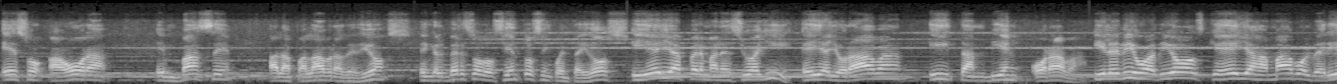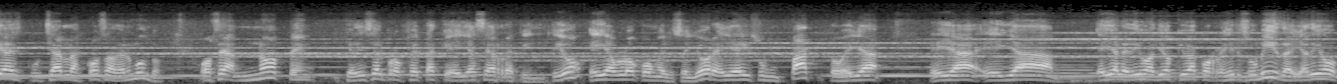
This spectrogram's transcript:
eso ahora en base a la palabra de Dios. En el verso 252, y ella permaneció allí. Ella lloraba y también oraba. Y le dijo a Dios que ella jamás volvería a escuchar las cosas del mundo. O sea, noten que dice el profeta que ella se arrepintió, ella habló con el Señor, ella hizo un pacto, ella, ella, ella, ella le dijo a Dios que iba a corregir su vida, ella dijo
